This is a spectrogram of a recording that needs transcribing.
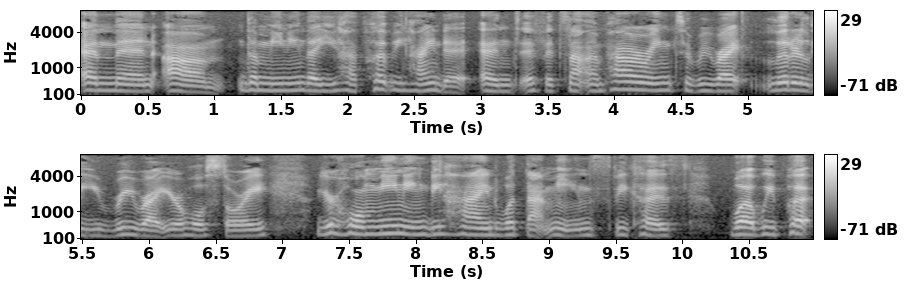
and then um, the meaning that you have put behind it. And if it's not empowering to rewrite literally rewrite your whole story your whole meaning behind what that means. Because what we put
